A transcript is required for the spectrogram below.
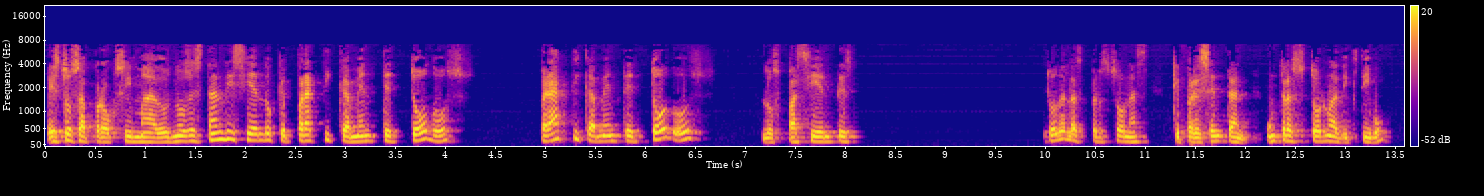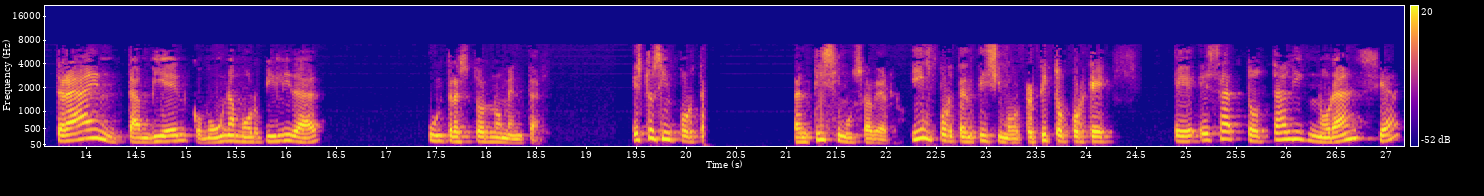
Estos aproximados nos están diciendo que prácticamente todos, prácticamente todos los pacientes, todas las personas que presentan un trastorno adictivo traen también como una morbilidad un trastorno mental. Esto es importantísimo saberlo, importantísimo, repito, porque eh, esa total ignorancia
